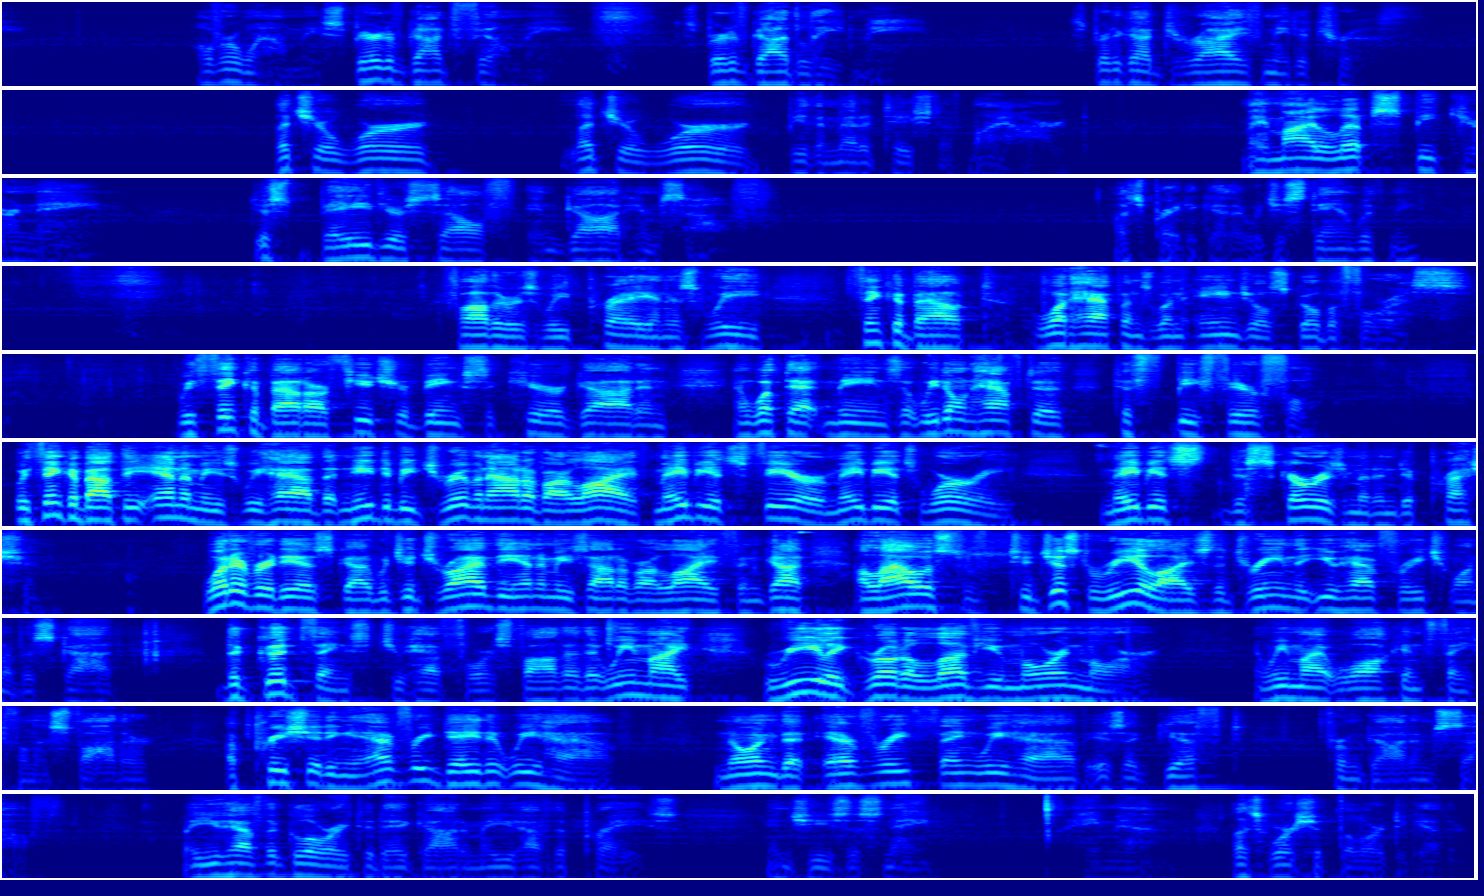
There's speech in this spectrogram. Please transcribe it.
Overwhelm me. Spirit of God, fill me. Spirit of God, lead me. Spirit of God, drive me to truth. Let your word, let your word be the meditation of my heart. May my lips speak your name. Just bathe yourself in God himself. Let's pray together. Would you stand with me? Father, as we pray and as we think about what happens when angels go before us, we think about our future being secure, God, and, and what that means, that we don't have to, to be fearful. We think about the enemies we have that need to be driven out of our life. Maybe it's fear, maybe it's worry, maybe it's discouragement and depression. Whatever it is, God, would you drive the enemies out of our life? And God, allow us to, just realize the dream that you have for each one of us, God the good things that you have for us, Father, that we might really grow to love you more and more, and we might walk in faithfulness, Father, appreciating every day that we have, knowing that everything we have is a gift from God himself. May you have the glory today, God, and may you have the praise. In Jesus' name. Let's worship the Lord together.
